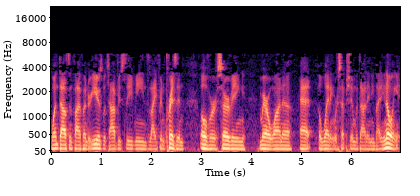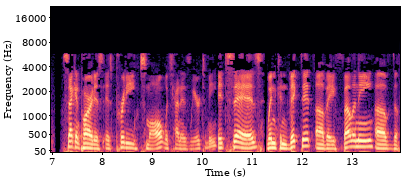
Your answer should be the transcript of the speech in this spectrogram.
1,500 years, which obviously means life in prison over serving marijuana at a wedding reception without anybody knowing it. Second part is, is pretty small, which kind of is weird to me. It says, when convicted of a felony of the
